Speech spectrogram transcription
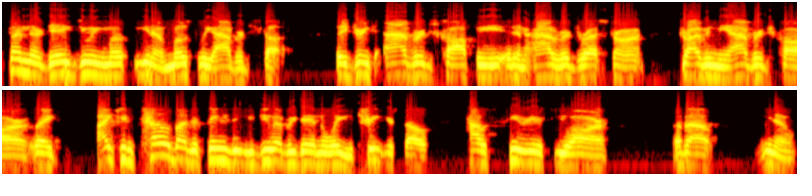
spend their day doing, mo- you know, mostly average stuff. They drink average coffee at an average restaurant, driving the average car. Like, I can tell by the things that you do every day and the way you treat yourself how serious you are about, you know,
